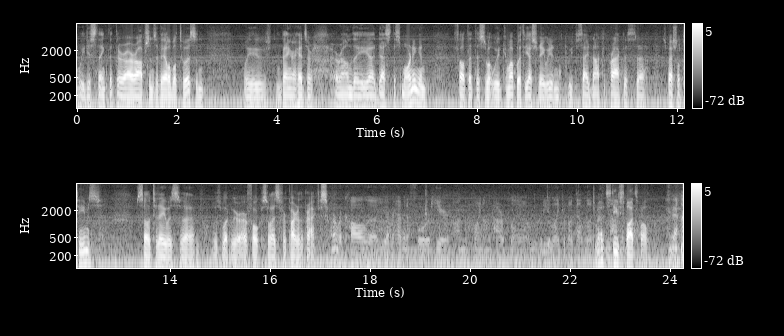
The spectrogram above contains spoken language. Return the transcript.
We just think that there are options available to us, and we bang our heads ar- around the uh, desk this morning and felt that this is what we'd come up with yesterday. We didn't. We decided not to practice uh, special teams, so today was uh, was what we were, our focus was for part of the practice. I don't recall uh, you ever having a forward here on the point on the power play. Uh, what do you like about that look? That's Steve that- Spott's fault.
